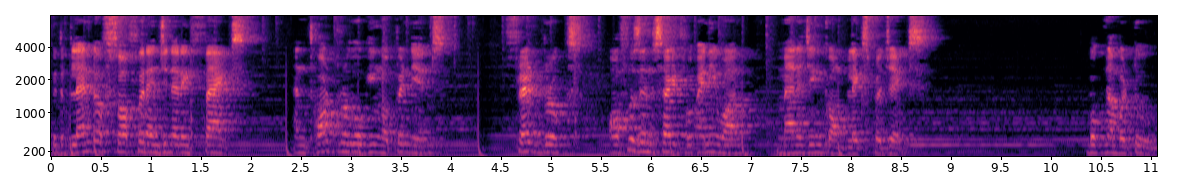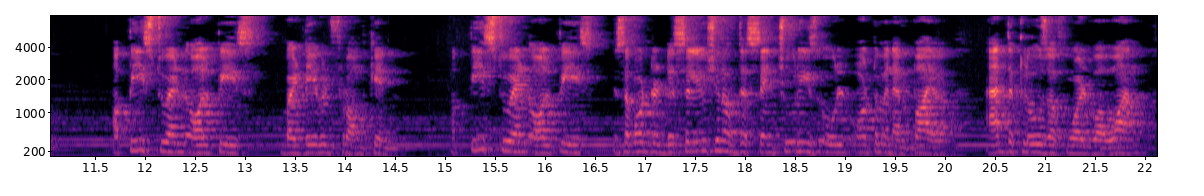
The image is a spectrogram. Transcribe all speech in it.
With a blend of software engineering facts and thought provoking opinions, Fred Brooks offers insight for anyone managing complex projects. Book number 2 A Peace to End All Peace by David Fromkin. A Peace to End All Peace is about the dissolution of the centuries old Ottoman Empire at the close of World War I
